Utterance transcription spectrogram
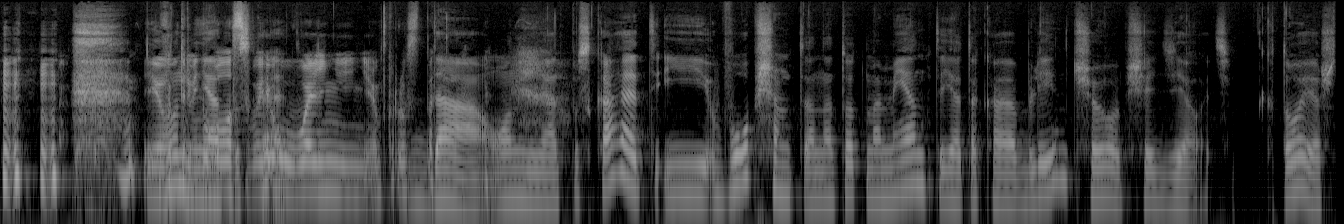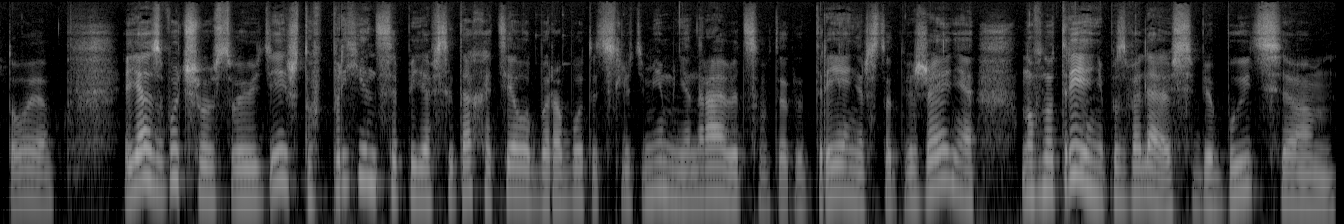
И он меня отпускает. свое увольнение просто. Да, он меня отпускает, и, в общем-то, на тот момент я такая, блин, что вообще делать? кто я, что я. И я озвучиваю свою идею, что, в принципе, я всегда хотела бы работать с людьми, мне нравится вот это тренерство, движение, но внутри я не позволяю себе быть эм,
